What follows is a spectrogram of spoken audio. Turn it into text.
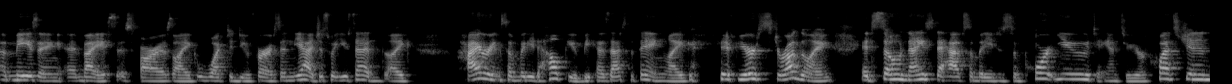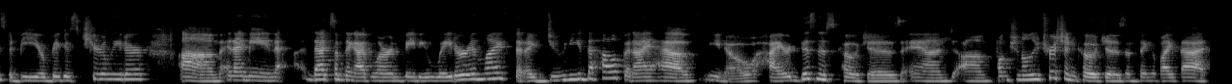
amazing advice as far as like what to do first. And yeah, just what you said, like hiring somebody to help you because that's the thing like if you're struggling it's so nice to have somebody to support you to answer your questions to be your biggest cheerleader. Um, and i mean that's something i've learned maybe later in life that i do need the help and i have you know hired business coaches and um, functional nutrition coaches and things like that.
